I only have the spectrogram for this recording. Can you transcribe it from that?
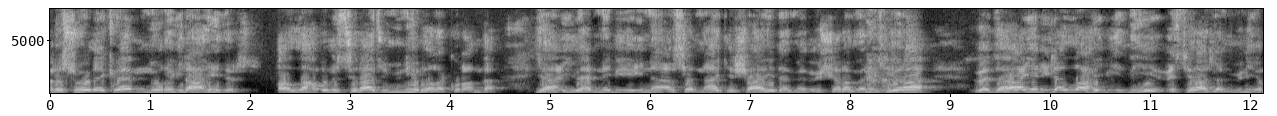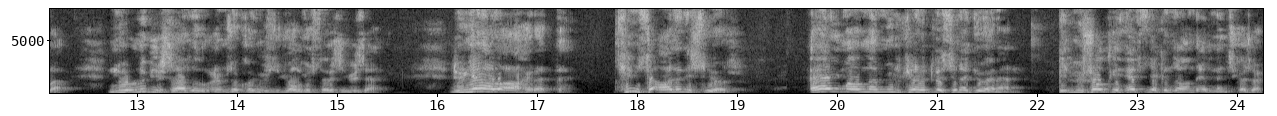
Resul-i Ekrem nuru ilahidir. Allah onu sıracı münir olarak Kur'an'da. Ya eyyühen nebi inna erselnâke şahiden ve müşşeren ve nezira ve dâyen ilallahi biiznihi ve siracen münira. Nurlu bir olarak önümüze koymuşuz, yol gösterici bize. Dünya ve ahirette. Kimse alem istiyor. Ey malına, mülküne, rütbesine güvenen. Bilmiş ol ki hepsi yakın zamanda elinden çıkacak.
